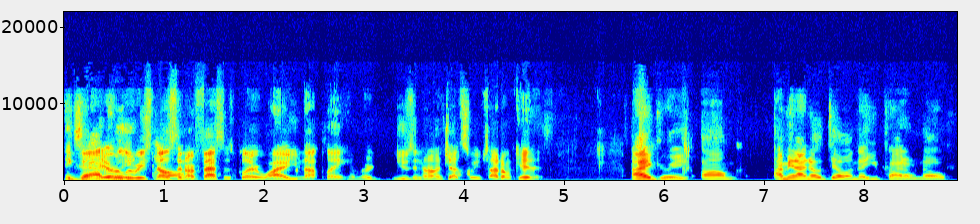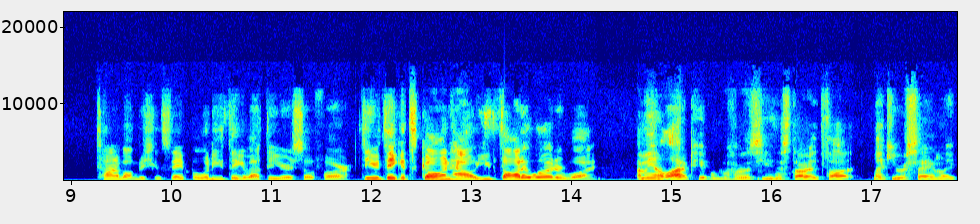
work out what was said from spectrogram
exactly. Or Laress Nelson, our fastest player. Why are you not playing him or using him on jet sweeps? I don't get it. I agree. Um, I mean, I know Dylan that you probably don't know a ton about Michigan State, but what do you think about the year so far? Do you think it's going how you thought it would, or what? I mean, a lot of people before the season started thought, like you were saying, like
